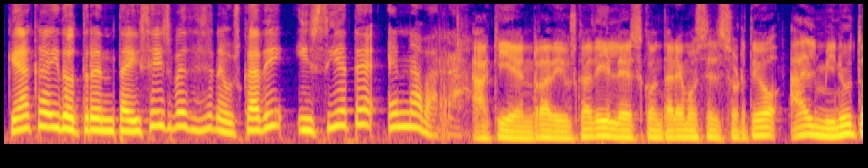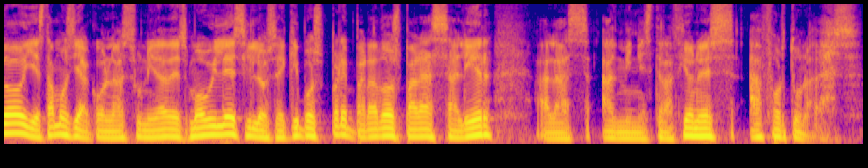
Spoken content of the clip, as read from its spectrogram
que ha caído 36 veces en Euskadi y 7 en Navarra. Aquí en Radio Euskadi les contaremos el sorteo al minuto y estamos ya con las unidades móviles y los equipos preparados para salir a las administraciones afortunadas.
